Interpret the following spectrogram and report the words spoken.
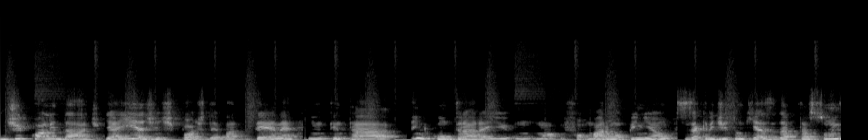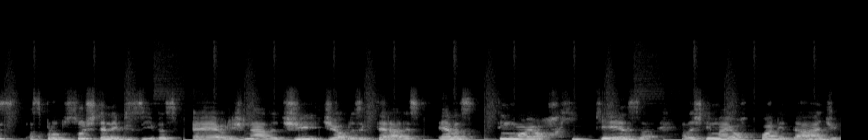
de qualidade. E aí a gente pode debater, né, em tentar encontrar aí uma, formar uma opinião. Vocês acreditam que as adaptações, as produções televisivas é, originadas de, de obras literárias, elas têm maior riqueza, elas têm maior qualidade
